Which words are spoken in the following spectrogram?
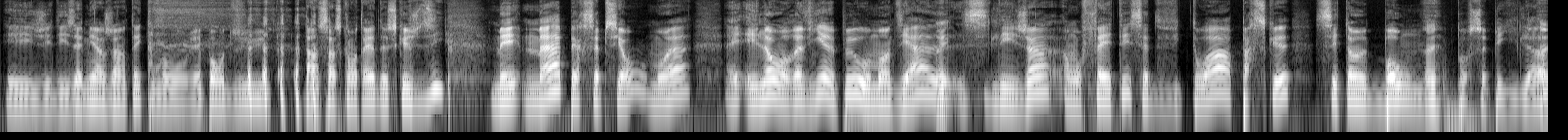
et j'ai des amis argentins qui m'ont répondu dans le sens contraire de ce que je dis. Mais ma perception, moi, et, et là on revient un peu au mondial, Oui. les gens ont fêté cette victoire parce que c'est un baume pour ce pays-là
